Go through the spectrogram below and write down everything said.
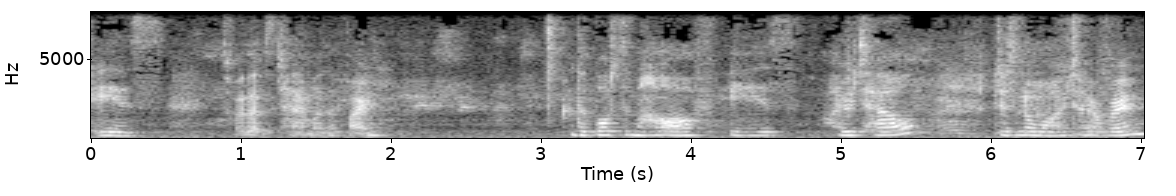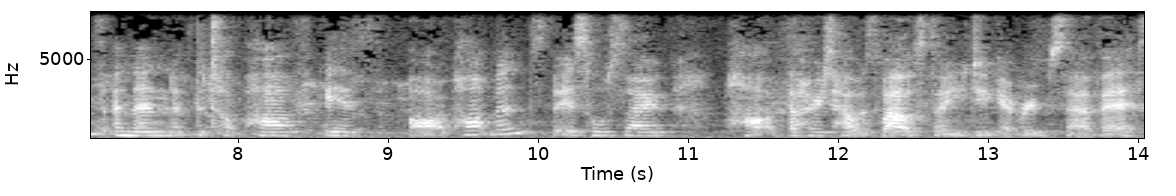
is, sorry that's time on the phone. The bottom half is hotel, just normal hotel rooms. And then the top half is our apartments, but it's also part of the hotel as well so you do get room service.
